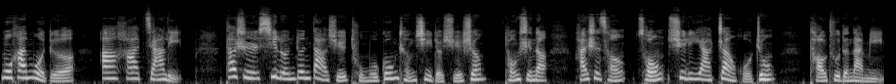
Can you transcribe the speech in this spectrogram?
穆罕默德·阿哈加里，他是西伦敦大学土木工程系的学生，同时呢还是曾从叙利亚战火中逃出的难民。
